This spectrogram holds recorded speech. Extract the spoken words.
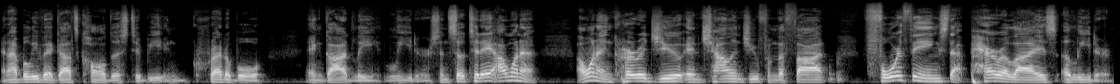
and I believe that God's called us to be incredible and godly leaders. And so today I want to I want to encourage you and challenge you from the thought four things that paralyze a leader.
